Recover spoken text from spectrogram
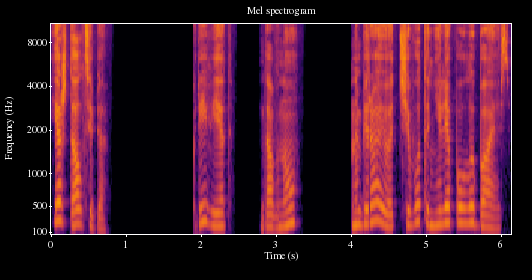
я ждал тебя». «Привет. Давно?» Набираю от чего-то нелепо улыбаясь.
